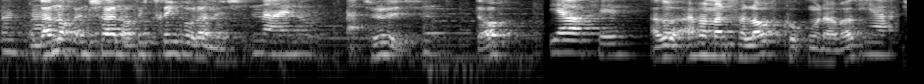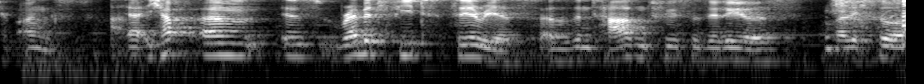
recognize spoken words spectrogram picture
Und und dann noch entscheiden, ob ich trinke oder nicht. Nein, du. äh, Natürlich. Doch. Ja, okay. Also einfach mal einen Verlauf gucken oder was? Ja. Ich habe Angst. Ja, ich habe, ähm, ist Rabbit Feet serious? Also sind Hasenfüße seriös? Weil ich so ähm,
